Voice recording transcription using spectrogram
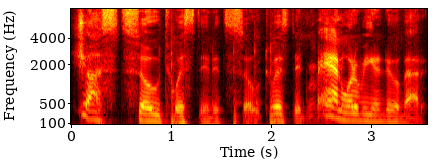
just so twisted. It's so twisted. Man, what are we going to do about it?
